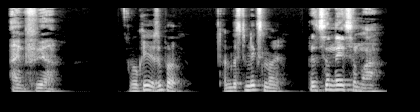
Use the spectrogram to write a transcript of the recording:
einführen. Okay, super. Dann bis zum nächsten Mal. Bis zum nächsten Mal.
